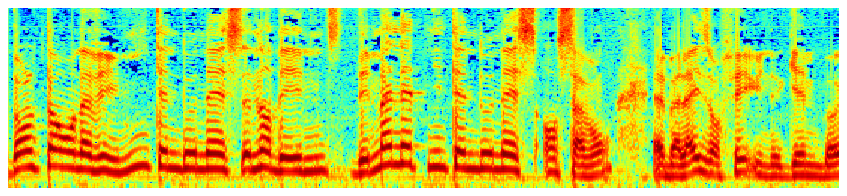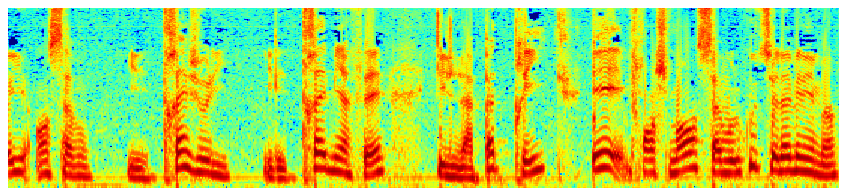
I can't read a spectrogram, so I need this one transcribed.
Dans le temps, on avait une Nintendo NES, euh, non, des, des manettes Nintendo NES en savon. Et ben là, ils ont fait une Game Boy en savon. Il est très joli, il est très bien fait, il n'a pas de prix, et franchement, ça vaut le coup de se laver les mains.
